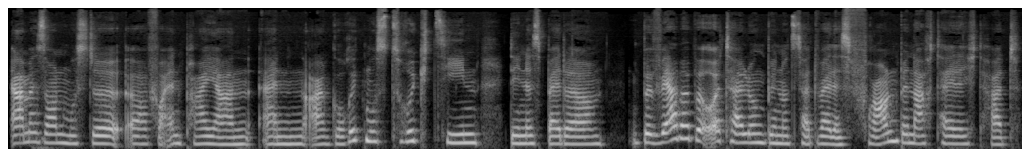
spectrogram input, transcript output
Amazon musste äh, vor ein paar Jahren einen Algorithmus zurückziehen, den es bei der Bewerberbeurteilung benutzt hat, weil es Frauen benachteiligt hat.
